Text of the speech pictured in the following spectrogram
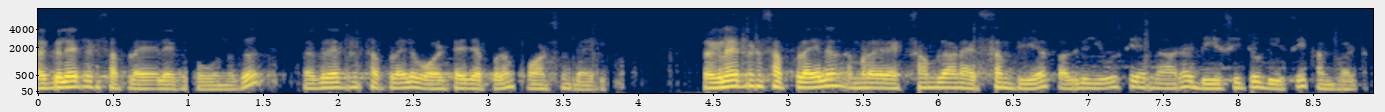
റെഗുലേറ്റഡ് സപ്ലൈയിലേക്ക് പോകുന്നത്. റെഗുലേറ്റഡ് സപ്ലൈയിൽ വോൾട്ടേജ് എപ്പോഴും കോൺസ്റ്റന്റ് ആയിരിക്കും. റെഗുലേറ്റഡ് സപ്ലൈയിൽ നമ്മുടെ എക്സാമ്പിളാണ് എസ് എം പി എസ് അതിൽ യൂസ് ചെയ്യുന്നതാണ് D C to D C converter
